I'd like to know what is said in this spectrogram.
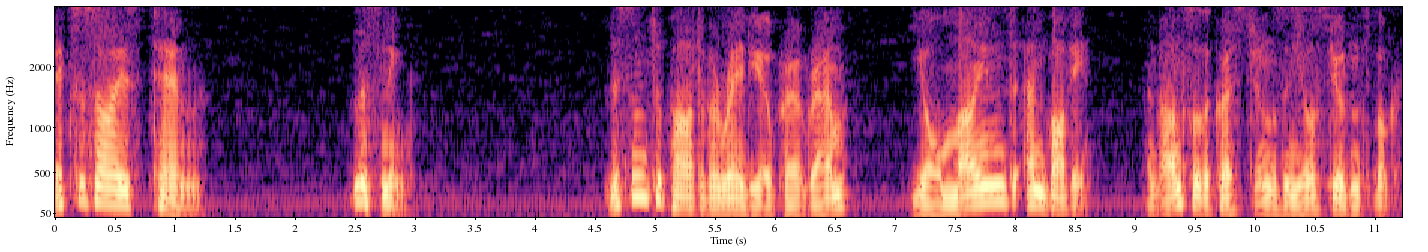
Exercise 10. Listening. Listen to part of a radio program, Your Mind and Body, and answer the questions in your student's book.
